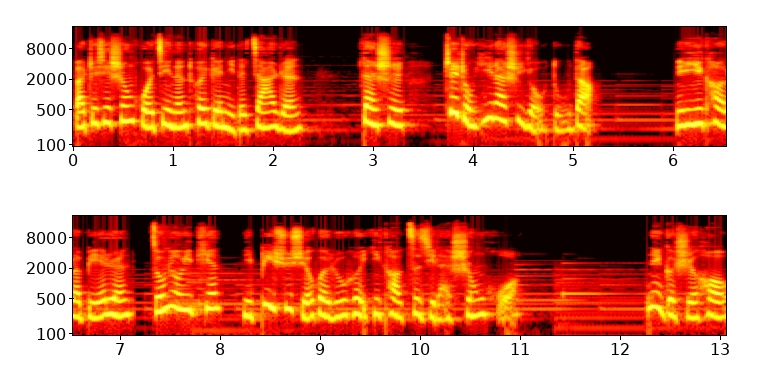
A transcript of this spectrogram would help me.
把这些生活技能推给你的家人，但是这种依赖是有毒的。你依靠了别人，总有一天你必须学会如何依靠自己来生活。那个时候，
